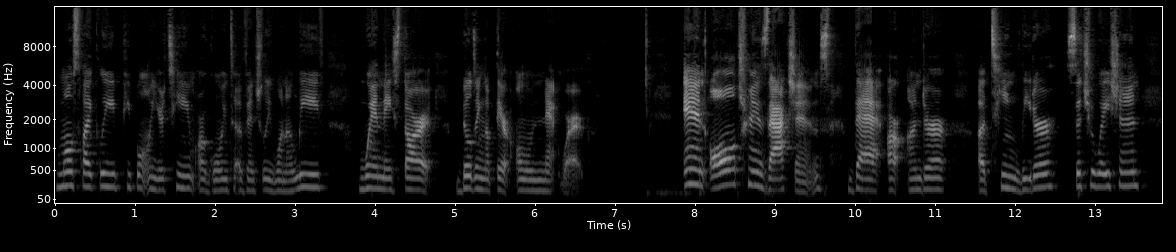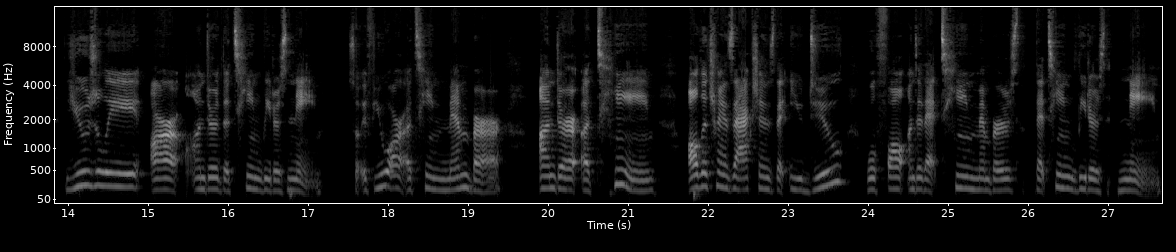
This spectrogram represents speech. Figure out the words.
most likely people on your team are going to eventually want to leave when they start building up their own network. And all transactions that are under a team leader situation usually are under the team leader's name. So if you are a team member under a team, all the transactions that you do will fall under that team members that team leader's name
